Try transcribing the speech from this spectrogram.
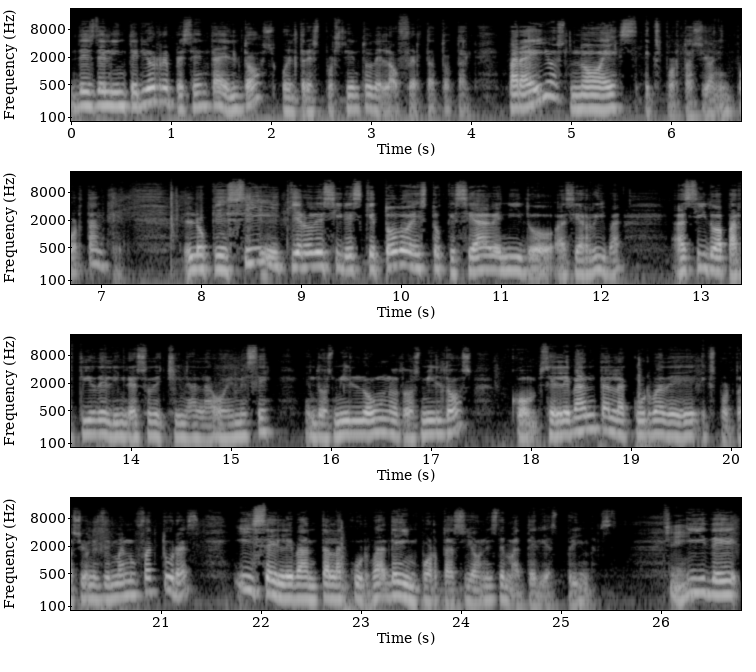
Desde el interior representa el 2 o el 3% de la oferta total. Para ellos no es exportación importante. Lo que sí quiero decir es que todo esto que se ha venido hacia arriba ha sido a partir del ingreso de China a la OMC. En 2001-2002 se levanta la curva de exportaciones de manufacturas y se levanta la curva de importaciones de materias primas y de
